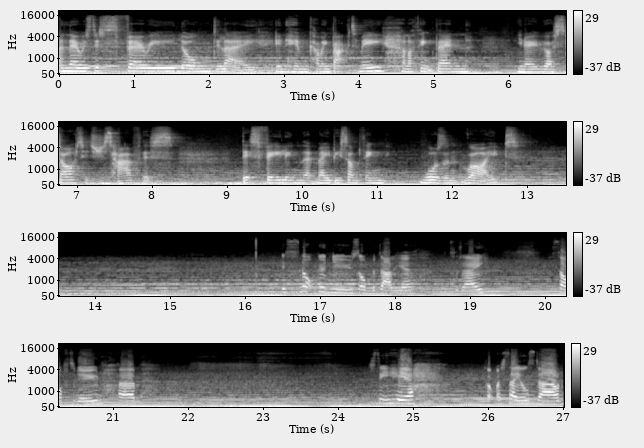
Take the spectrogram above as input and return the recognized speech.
and there was this very long delay in him coming back to me, and I think then, you know, I started to just have this this feeling that maybe something wasn't right. It's not good news on Medallia today this afternoon. Um, see here, got my sails down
